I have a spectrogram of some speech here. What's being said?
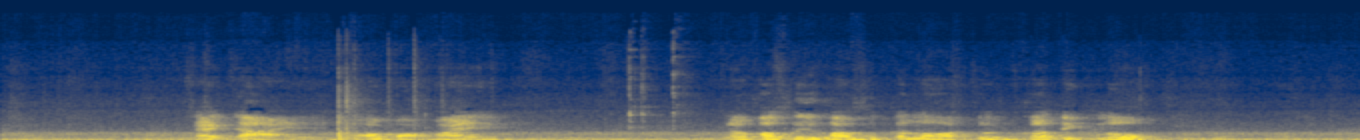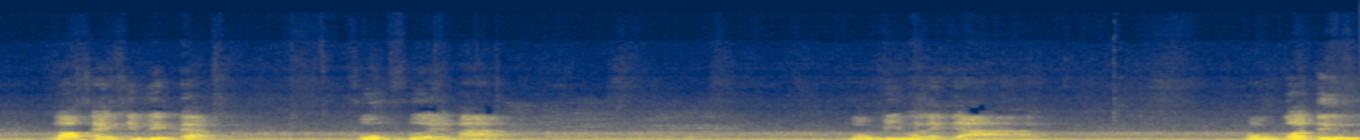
ำใช้จ่ายพอเหมาะไหมเราก็ซื้อความสุขตลอดจนก็ติดลบ เราใช้ชีวิตแบบฟุ่มเฟือยมาก ผมมีภรรยา ผมก็ดื่ม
